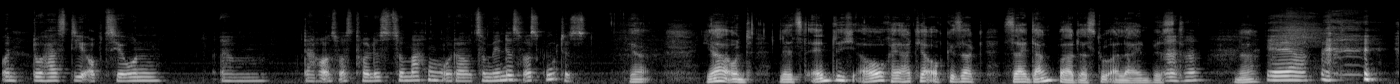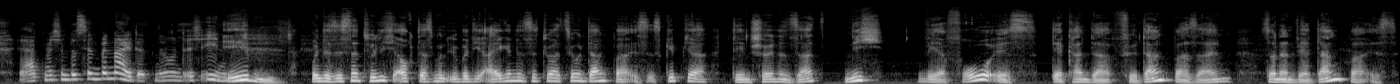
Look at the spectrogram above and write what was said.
Und du hast die Option, ähm, daraus was Tolles zu machen oder zumindest was Gutes. Ja. Ja, und letztendlich auch, er hat ja auch gesagt, sei dankbar, dass du allein bist. Ne? Ja, ja. er hat mich ein bisschen beneidet, ne? Und ich ihn. Eben. Und es ist natürlich auch, dass man über die eigene Situation dankbar ist. Es gibt ja den schönen Satz, nicht wer froh ist, der kann dafür dankbar sein, sondern wer dankbar ist,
